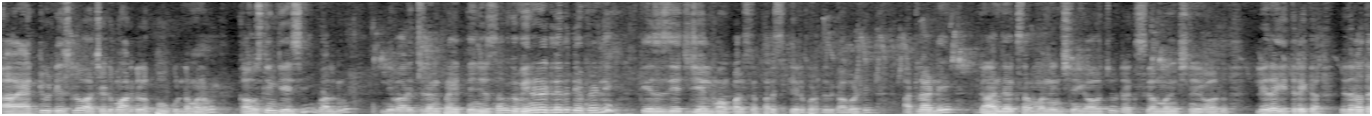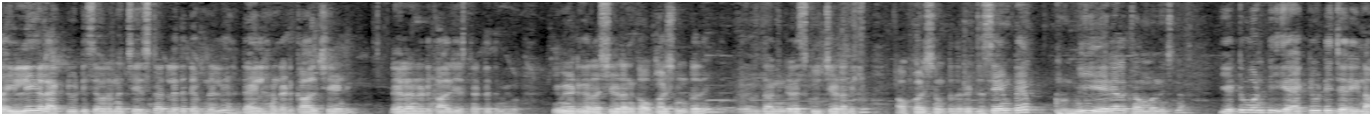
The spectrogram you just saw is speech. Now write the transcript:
ఆ- యాక్టివిటీస్లో ఆ చెడు మార్గంలో పోకుండా మనం కౌన్సిలింగ్ చేసి వాళ్ళని నివారించడానికి ప్రయత్నం చేస్తాం. ఇక వినట్లయితే డెఫినెట్లీ కేసెస్ చేసి జైలుకి పంపాల్సిన పరిస్థితి ఏర్పడుతుంది కాబట్టి అట్లాంటి గాంజాకు సంబంధించినవి కావచ్చు డ్రగ్స్కి సంబంధించినవి కావచ్చు లేదా ఇతర ఇతరత ఇల్లీగల్ యాక్టివిటీస్ ఎవరైనా చేసినట్లయితే డెఫినెట్లీ డైల్ హండ్రెడ్ కాల్ చేయండి. డైల్ హండ్రెడ్ కాల్ చేసినట్లయితే మేము ఇమీడియట్గా రష్ చేయడానికి అవకాశం ఉంటుంది. దాన్ని రెస్క్యూ చేయడానికి అవకాశం ఉంటుంది. అట్ ద సేమ్ టైం మీ ఏరియాలకు సంబంధించిన ఎటువంటి యాక్టివిటీ జరిగినా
